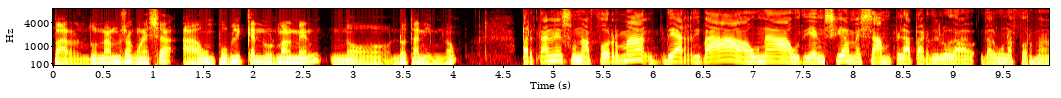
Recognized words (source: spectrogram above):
per donar-nos a conèixer a un públic que normalment no, no tenim, no? Per tant, és una forma d'arribar a una audiència més ampla, per dir-ho d'alguna forma.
